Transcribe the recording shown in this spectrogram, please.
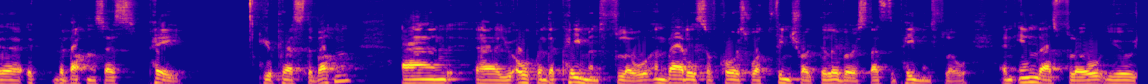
uh, it, the button says pay. You press the button and uh, you open the payment flow. And that is, of course, what FinShark delivers. That's the payment flow. And in that flow, you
